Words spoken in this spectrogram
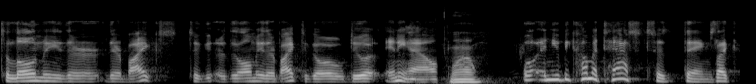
to loan me their their bikes to, to loan me their bike to go do it anyhow. Wow. Well, and you become attached to things. Like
